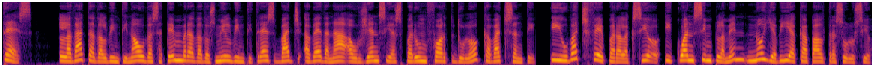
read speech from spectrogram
3. La data del 29 de setembre de 2023 vaig haver d'anar a urgències per un fort dolor que vaig sentir, i ho vaig fer per elecció i quan simplement no hi havia cap altra solució.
